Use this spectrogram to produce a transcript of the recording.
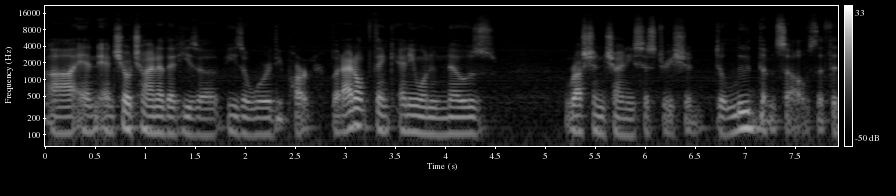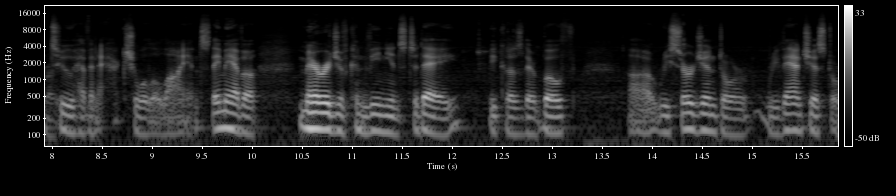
uh, and and show China that he's a he's a worthy partner. But I don't think anyone who knows Russian Chinese history should delude themselves that the Right. two have an actual alliance. They may have a marriage of convenience today because they're both uh, resurgent or revanchist or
